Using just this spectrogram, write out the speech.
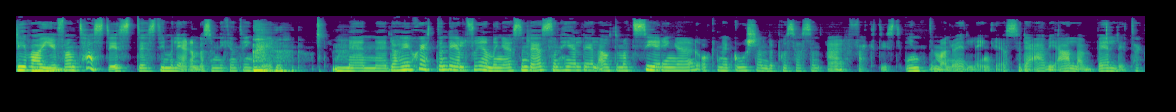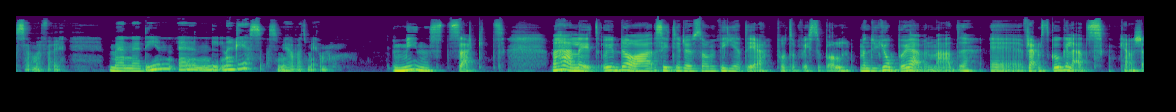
Det var ju mm. fantastiskt stimulerande som ni kan tänka er. Men eh, det har ju skett en del förändringar sedan dess, en hel del automatiseringar och den godkändeprocessen är faktiskt inte manuell längre. Så det är vi alla väldigt tacksamma för. Men eh, det är en, en, en resa som jag har varit med om. Minst sagt. Vad härligt. Och idag sitter du som VD på Top Visible. Men du jobbar ju även med eh, främst Google Ads kanske?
